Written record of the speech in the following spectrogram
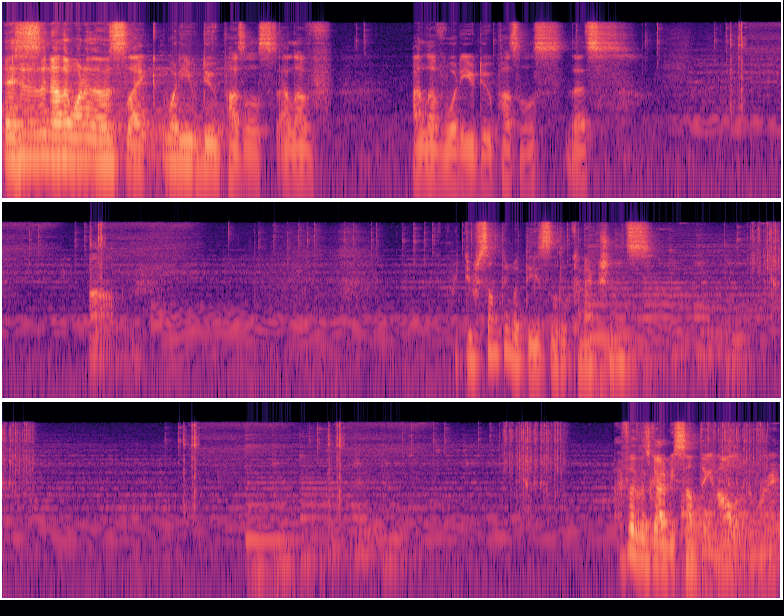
This is another one of those like, what do you do puzzles? I love, I love what do you do puzzles. That's, um, we do something with these little connections. I feel like there's got to be something in all of them, right?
